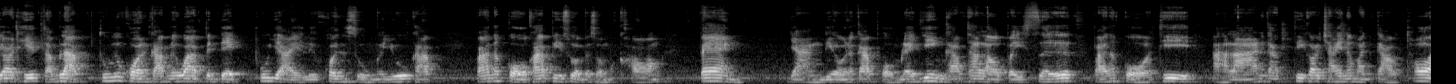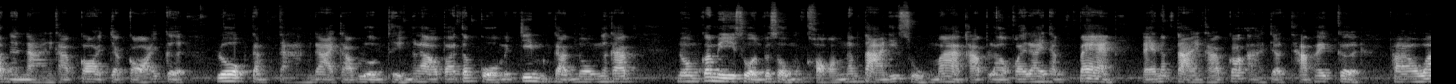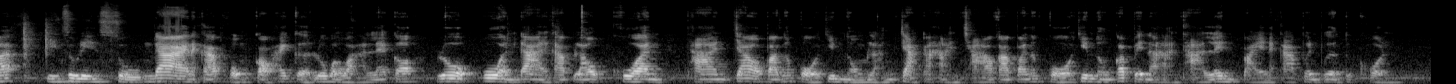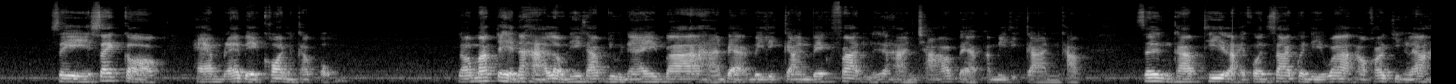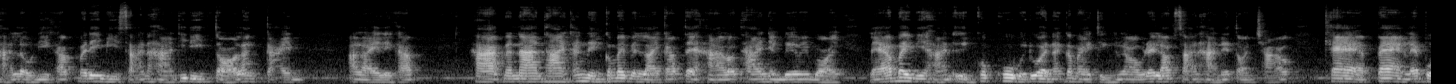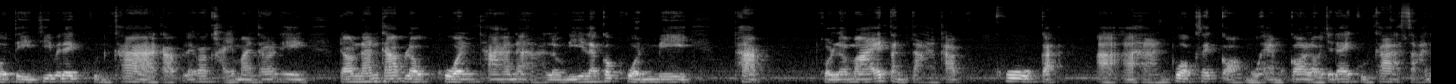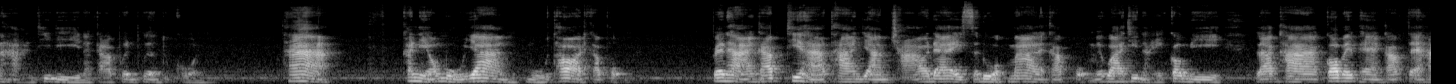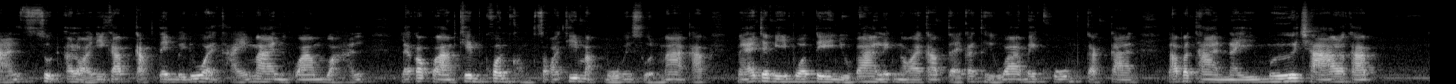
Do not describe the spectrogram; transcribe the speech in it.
ยอดฮิตสำหรับทุกๆคนครับไม่ว่าเป็นเด็กผู้ใหญ่หรือคนสูงอายุครับปานาโกครับมีส่วนผสมของแป้งอย่างเดียวนะครับผมและยิ่งครับถ้าเราไปซื้อปานาโกที่ร้านครับที่เขาใช้น้ำมันเก่าทอดนานๆครับก็จะก่อให้เกิด โรคต่างๆ ได้ครับรวมถึงเราปลาต้องโกะมาจิ้มกับนมนะครับ นมก็มีส่วนผสมของน้ำตาลที่สูงมากครับ เราก็ได้ทั้งแป้งและน้ำตาลครับก็อาจจะทำให้เกิดภาวะอินซูลินสูงได้นะครับ ผมก่อให้เกิดโรคเบาหวาน และก็โรคอ้วนได้ครับ เราควรทานเจ้าปลาต้องโกจิ้มนมหลังจากอาหารเช้าครับปลาต้องโกจิ้มนมก็เป็นอาหารทานเล่นไปนะครับ เพื่อนๆทุกคน 4. ไส้กรอกแฮมและเบคอนครับผม เรามักจะเห็นอาหารเหล่านี้ครับ อยู่ในบาร์อาหารแบบอเมริกันเบรกฟาสต์หรืออาหารเช้าแบบอเมริกันครับ ซึ่งครับที่หลายคนทราบกันดีว่าเอาเข้าจริงแล้วอาหารเหล่านี้ครับไม่ได้มีสารอาหารที่ดีต่อร่างกายอะไรเลยครับ หากนานๆทานครั้งหนึ่งก็ไม่เป็นไรครับ แต่หากเราทานอย่างเดิมบ่อยๆแล้วไม่มีอาหารอื่นควบคู่ไปด้วยนั้นก็หมายถึงเราได้รับสารอาหารในตอนเช้า แค่แป้งและโปรตีนที่ไม่ได้คุณค่าครับแล้วก็ไขมันเท่านั้นเอง ดังนั้นครับเราควรทานอาหารเหล่านี้แล้วก็ควรมีผักผลไม้ต่างๆครับ คู่กับอาอาหารพวกไส้กรอกหมูแฮมก็เราจะได้คุณค่าสารอาหารที่ดีนะครับ เพื่อนๆทุกคน ถ้าข้าวเหนียวหมูย่างหมูทอดครับผม เป็นอาหารครับที่หาทานยามเช้าได้สะดวกมากเลยครับผมไม่ว่าที่ไหนก็มีราคาก็ไม่แพงครับ แต่อาหารสุดอร่อยดีครับกับเต็มไปด้วยไขมันความหวาน แล้วก็ความเข้มข้นของซอสที่หมักหมูเป็นส่วนมากครับ แม้จะมีโปรตีนอยู่บ้างเล็กน้อยครับ แต่ก็ถือว่าไม่คุ้มกับการรับประทานในมื้อเช้าแล้วครับ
